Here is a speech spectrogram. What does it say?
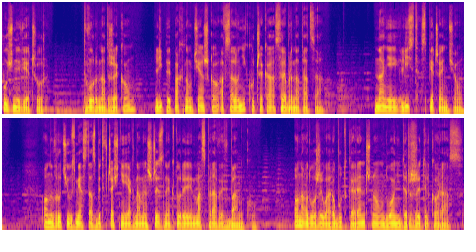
Późny wieczór. Dwór nad rzeką, lipy pachną ciężko, a w saloniku czeka srebrna taca. Na niej list z pieczęcią. On wrócił z miasta zbyt wcześnie, jak na mężczyznę, który ma sprawy w banku. Ona odłożyła robótkę ręczną, dłoń drży tylko raz.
